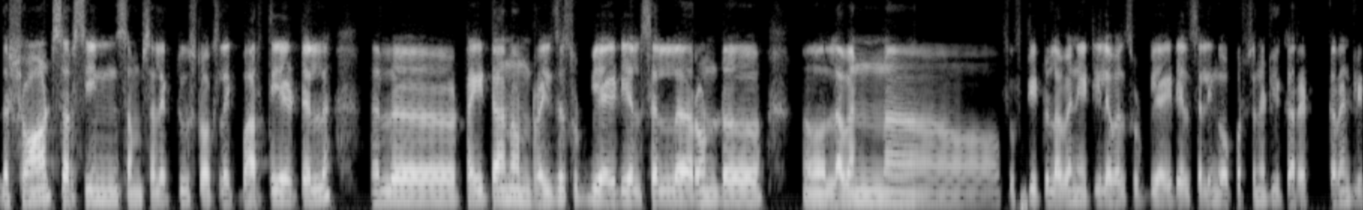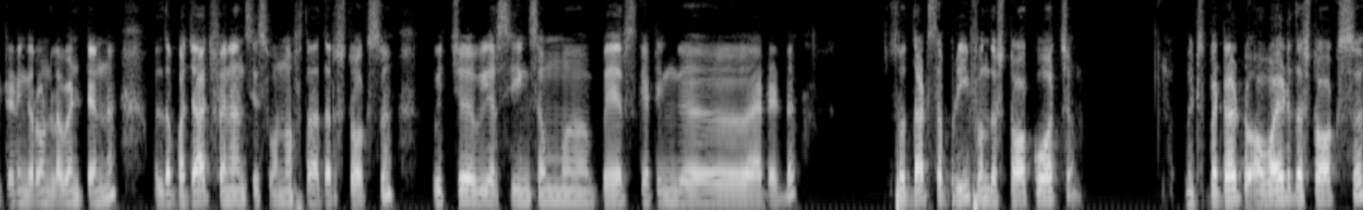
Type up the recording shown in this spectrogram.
the shorts are seen some selective stocks like bharti airtel. Uh, titan on rises would be ideal. Sell around uh, 11 uh, 50 to 1180 levels would be ideal selling opportunity. Correct currently trading around 1110 well the bajaj finance is one of the other stocks which uh, we are seeing some uh, bears getting added. So that's a brief on the stock watch. It's better to avoid the stocks uh,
